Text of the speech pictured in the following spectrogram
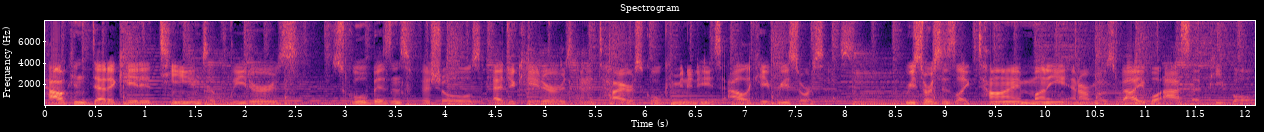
How can dedicated teams of leaders, school business officials, educators, and entire school communities allocate resources, resources like time, money, and our most valuable asset, people,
